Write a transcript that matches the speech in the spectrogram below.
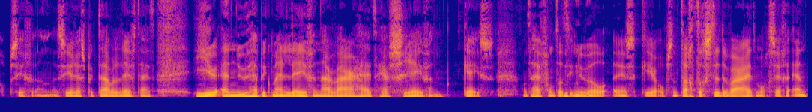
op zich een zeer respectabele leeftijd. Hier en nu heb ik mijn leven naar waarheid herschreven. Kees. Want hij vond dat hij nu wel eens een keer op zijn tachtigste de waarheid mocht zeggen. En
